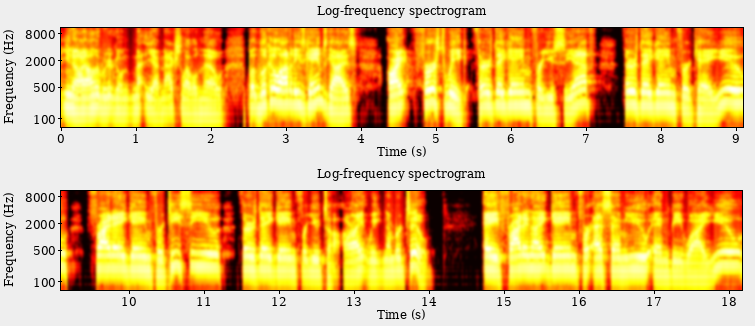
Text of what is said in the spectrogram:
you know, I don't think we're going yeah, MACtion level, no. But look at a lot of these games, guys. All right, first week, Thursday game for UCF, Thursday game for KU, Friday game for TCU, Thursday game for Utah. All right, week number two. A Friday night game for SMU and BYU.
